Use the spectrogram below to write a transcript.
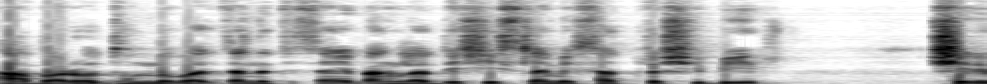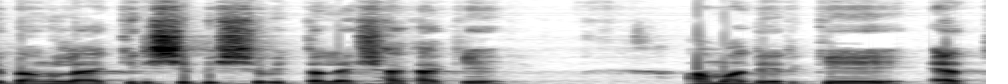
আবারও ধন্যবাদ জানাতে চাই বাংলাদেশ ইসলামী ছাত্র শিবির শেরেবাংলা কৃষি বিশ্ববিদ্যালয় শাখাকে। আমাদেরকে এত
